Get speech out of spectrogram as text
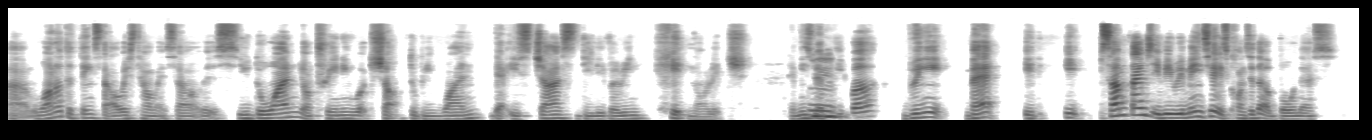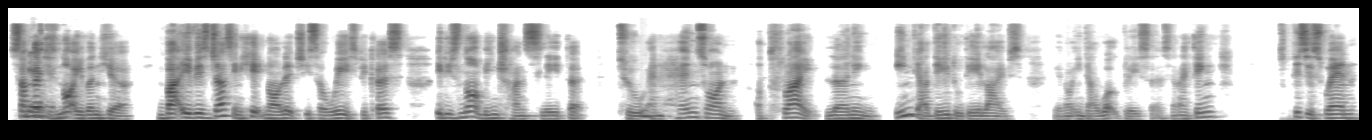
uh, one of the things that I always tell myself is you don't want your training workshop to be one that is just delivering head knowledge. That means mm. when people bring it back, it it sometimes if it remains here, it's considered a bonus. Sometimes it's not even here. But if it's just in head knowledge, it's a waste because it is not being translated to mm. and hands-on applied learning in their day-to-day lives, you know, in their workplaces. And I think this is when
